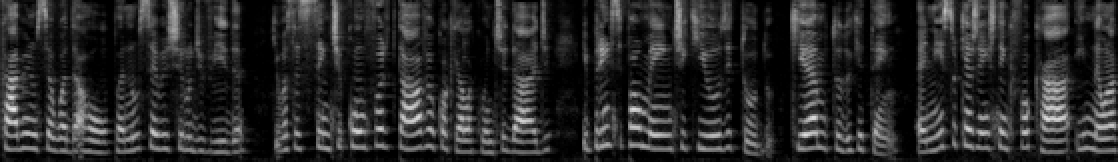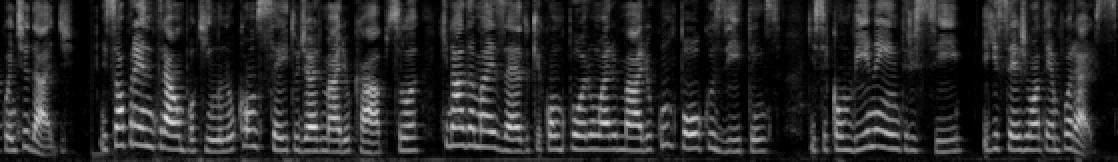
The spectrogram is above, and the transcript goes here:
cabe no seu guarda-roupa, no seu estilo de vida, que você se sente confortável com aquela quantidade e principalmente que use tudo, que ame tudo que tem. É nisso que a gente tem que focar e não na quantidade. E só para entrar um pouquinho no conceito de armário cápsula, que nada mais é do que compor um armário com poucos itens que se combinem entre si e que sejam atemporais.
